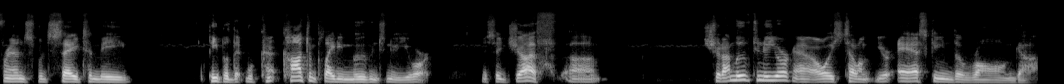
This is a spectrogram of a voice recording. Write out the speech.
friends would say to me, people that were co- contemplating moving to New York, they say, Jeff, um, should I move to New York? And I always tell them, you're asking the wrong guy.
